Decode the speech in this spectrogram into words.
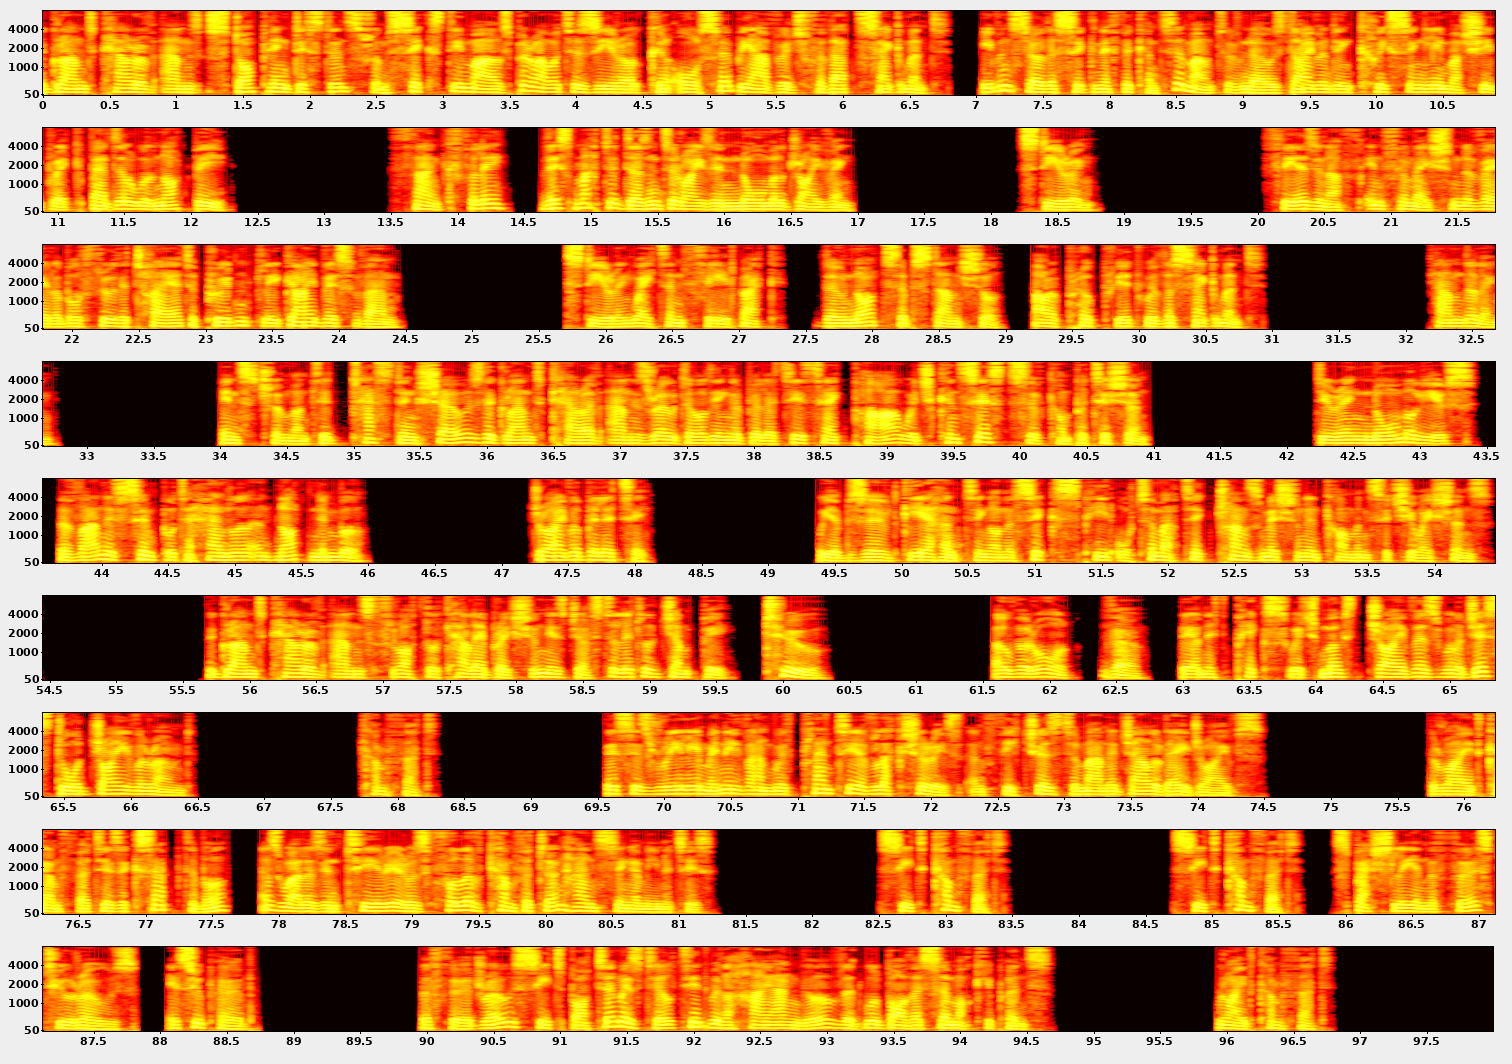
The Grand Caravan's stopping distance from 60 miles per hour to zero can also be averaged for that segment. Even so the significant amount of nosedive and increasingly mushy brake pedal will not be. Thankfully, this matter doesn't arise in normal driving. Steering. There's enough information available through the tyre to prudently guide this van. Steering weight and feedback though not substantial, are appropriate with the segment. Handling Instrumented testing shows the Grand Caravan's road-holding ability take par which consists of competition. During normal use, the van is simple to handle and not nimble. Drivability We observed gear hunting on the six-speed automatic transmission in common situations. The Grand Caravan's throttle calibration is just a little jumpy, too. Overall, though, they are nitpicks which most drivers will adjust or drive around. Comfort This is really a minivan with plenty of luxuries and features to manage all-day drives. The ride comfort is acceptable, as well as interior is full of comfort-enhancing amenities. Seat comfort Seat comfort, especially in the first two rows, is superb. The third row's seat bottom is tilted with a high angle that will bother some occupants. Ride comfort.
